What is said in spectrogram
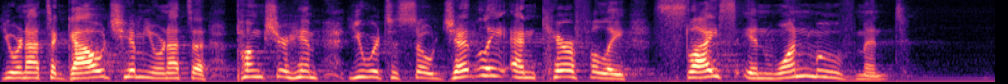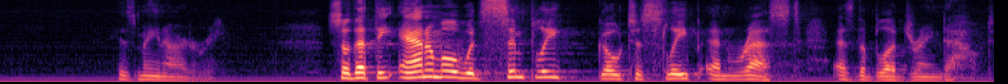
You were not to gouge him, you were not to puncture him. You were to so gently and carefully slice in one movement his main artery. so that the animal would simply go to sleep and rest as the blood drained out.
